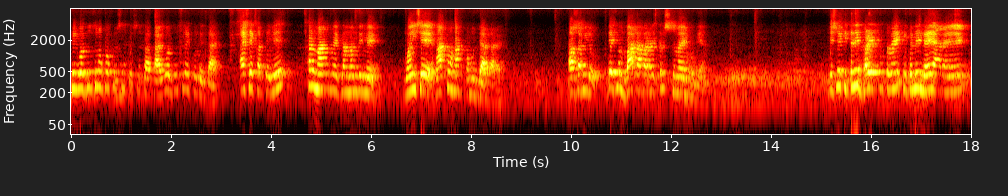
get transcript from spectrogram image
फिर वो दूसरों को कृष्ण कृष्ण करता है, वो दूसरे को देता है। ऐसे करते हुए क्षण मात्र में, एकदम मंदिर में, वहीं से हाथों हाथ पहुँच जाता है। और सभी लोग, एकदम वातावरण कृष्णमय हो गया। इसमें कितने बड़े फूट रहे हैं कितने नए आ रहे हैं?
